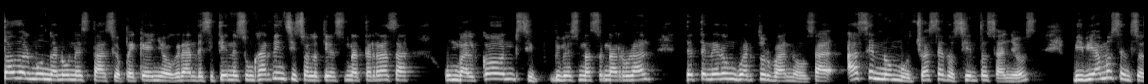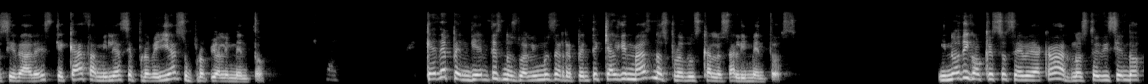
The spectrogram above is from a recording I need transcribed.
todo el mundo en un espacio pequeño o grande, si tienes un jardín, si solo tienes una terraza, un balcón, si vives en una zona rural, de tener un huerto urbano. O sea, hace no mucho, hace 200 años, vivíamos en sociedades que cada familia se proveía su propio alimento. Qué dependientes nos volvimos de repente que alguien más nos produzca los alimentos. Y no digo que eso se debe acabar, no estoy diciendo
